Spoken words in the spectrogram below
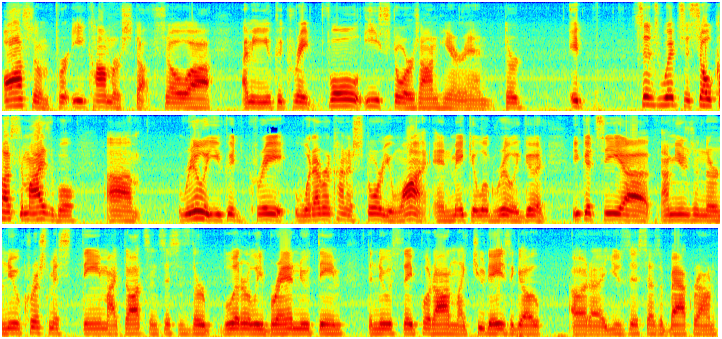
awesome for e-commerce stuff. So, uh, I mean, you could create full e-stores on here, and they're, it, since Wix is so customizable, um, really you could create whatever kind of store you want and make it look really good. You could see uh, I'm using their new Christmas theme. I thought since this is their literally brand new theme, the newest they put on like two days ago, I would uh, use this as a background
